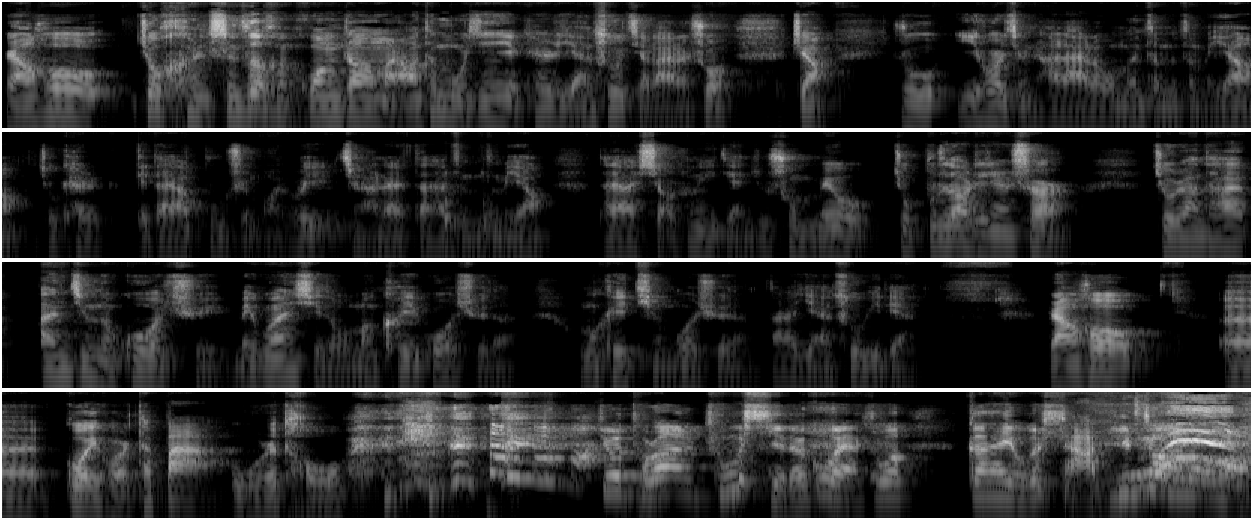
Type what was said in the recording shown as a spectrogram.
然后就很神色很慌张嘛，然后他母亲也开始严肃起来了，说：“这样，如一会儿警察来了，我们怎么怎么样？”就开始给大家布置嘛，一会儿警察来，大家怎么怎么样，大家小声一点，就说没有就不知道这件事儿，就让他安静的过去，没关系的，我们可以过去的，我们可以挺过去的，大家严肃一点。然后，呃，过一会儿，他爸捂着头，就头上出血的过来说：“刚才有个傻逼撞到我。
